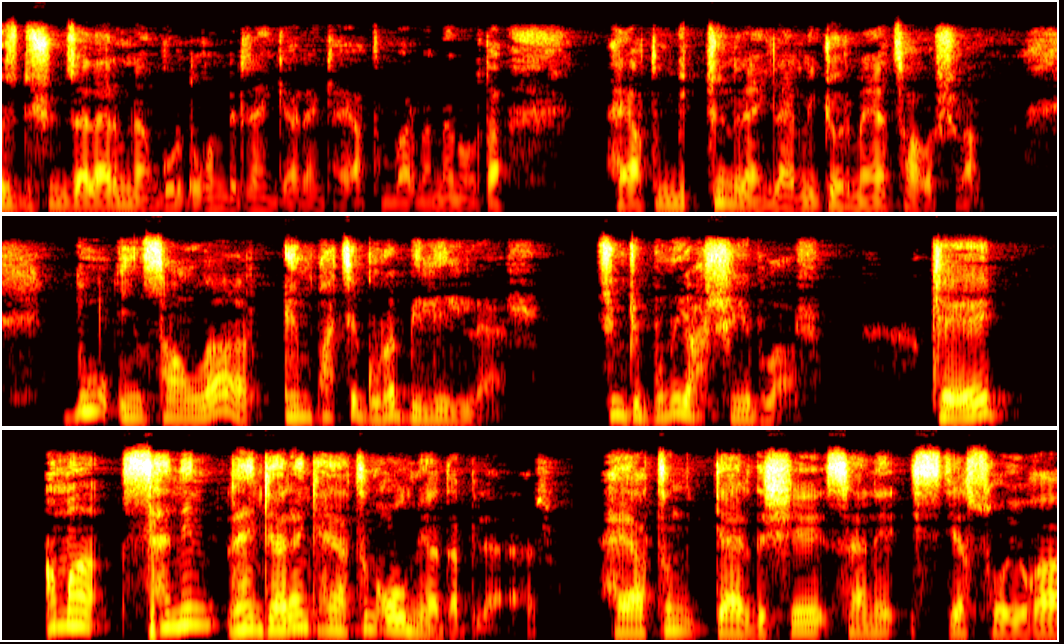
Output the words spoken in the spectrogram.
Öz düşüncələrimlə qurduğum bir rəngarəng həyatım var mən orada həyatın bütün rənglərini görməyə çalışıram. Bu insanlar empati qura bilirlər. Çünki bunu yaşayıblar. Okay? Amma sənin rəngarəng həyatın olmaya da bilər. Həyatın gərdişi səni istiyə soyuğa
